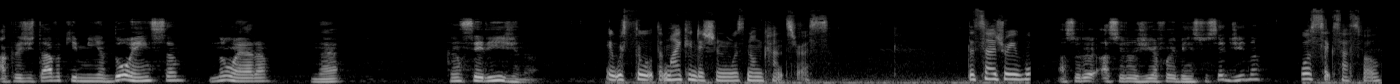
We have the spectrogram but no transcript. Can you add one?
acreditava que minha doença não era, né, cancerígena. It was thought that my condition was non-cancerous. The surgery a, cir a cirurgia foi bem sucedida. Was successful.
